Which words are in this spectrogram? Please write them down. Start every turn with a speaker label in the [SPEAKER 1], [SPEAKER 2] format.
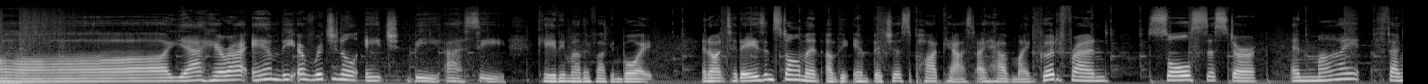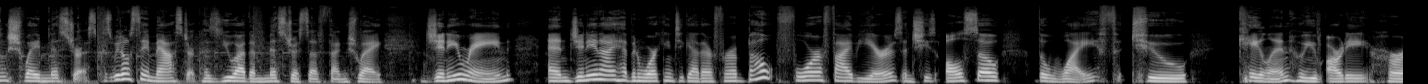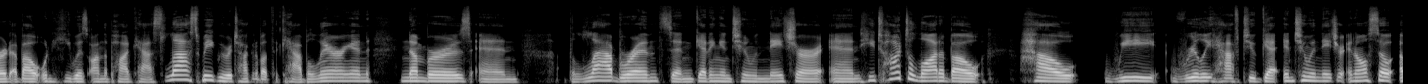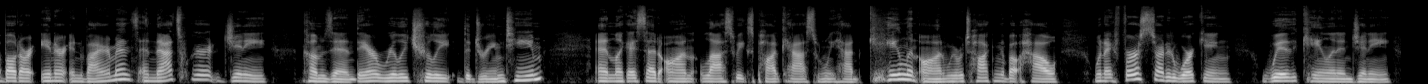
[SPEAKER 1] Aw, yeah, here I am, the original HBIC, Katie motherfucking Boyd. And on today's installment of the Ambitious podcast, I have my good friend, soul sister, and my feng shui mistress, because we don't say master, because you are the mistress of feng shui, Ginny Rain. And Ginny and I have been working together for about four or five years, and she's also the wife to Kalen, who you've already heard about when he was on the podcast last week. We were talking about the Kabbalion numbers and the labyrinths and getting in tune with nature. And he talked a lot about how we really have to get into with nature and also about our inner environments. And that's where Ginny comes in. They are really, truly the dream team. And like I said on last week's podcast, when we had Kaylin on, we were talking about how when I first started working with Kaylin and Ginny,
